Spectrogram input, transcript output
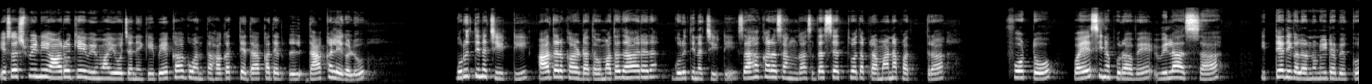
ಯಶಸ್ವಿನಿ ಆರೋಗ್ಯ ವಿಮಾ ಯೋಜನೆಗೆ ಬೇಕಾಗುವಂತಹ ಅಗತ್ಯ ದಾಖಲೆ, ದಾಖಲೆಗಳು, ಗುರುತಿನ ಚೀಟಿ, ಆಧಾರ್ ಕಾರ್ಡ್ ಅಥವಾ ಮತದಾರರ ಗುರುತಿನ ಚೀಟಿ, ಸಹಕಾರ ಸಂಘ ಸದಸ್ಯತ್ವದ ಪ್ರಮಾಣ ಪತ್ರ ಫೋಟೋ ವಯಸ್ಸಿನ ಪುರಾವೆ, ವಿಳಾಸ ಇತ್ಯಾದಿಗಳನ್ನು ನೀಡಬೇಕು.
